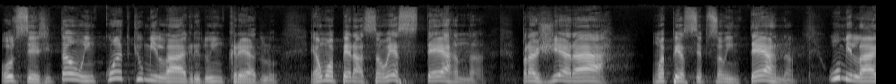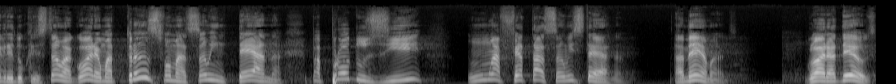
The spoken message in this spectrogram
Ou seja, então, enquanto que o milagre do incrédulo é uma operação externa para gerar uma percepção interna, o milagre do cristão agora é uma transformação interna para produzir uma afetação externa. Amém, amados? Glória a Deus.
